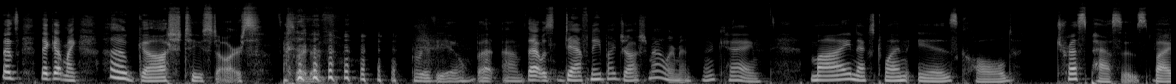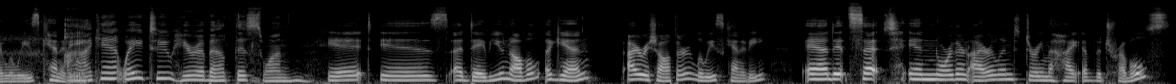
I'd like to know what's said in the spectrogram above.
That's that got my oh gosh two stars sort of review, but um, that was Daphne by Josh Malerman. Okay. My next one is called Trespasses by Louise Kennedy. I can't wait to hear about this one. It is a debut novel, again, Irish author Louise Kennedy, and it's set in Northern Ireland during the height of the Troubles.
